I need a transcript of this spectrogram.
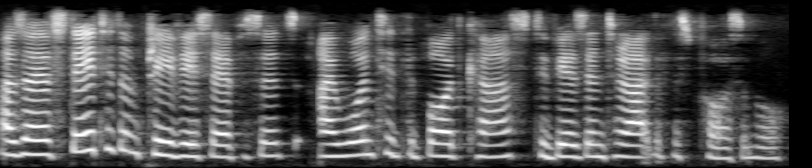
As I have stated on previous episodes, I wanted the podcast to be as interactive as possible.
